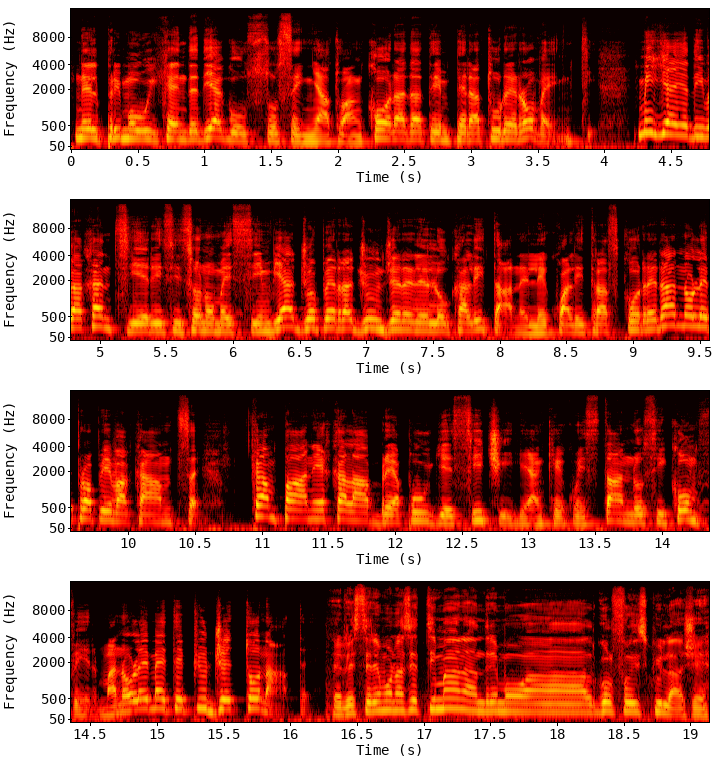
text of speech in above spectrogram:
nel primo weekend di agosto segnato ancora da temperature roventi. Migliaia di vacanzieri si sono messi in viaggio per raggiungere le località nelle quali trascorreranno le proprie vacanze. Campania, Calabria, Puglia e Sicilia anche quest'anno si confermano le mete più gettonate. Resteremo una settimana, andremo al Golfo di Squillace,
